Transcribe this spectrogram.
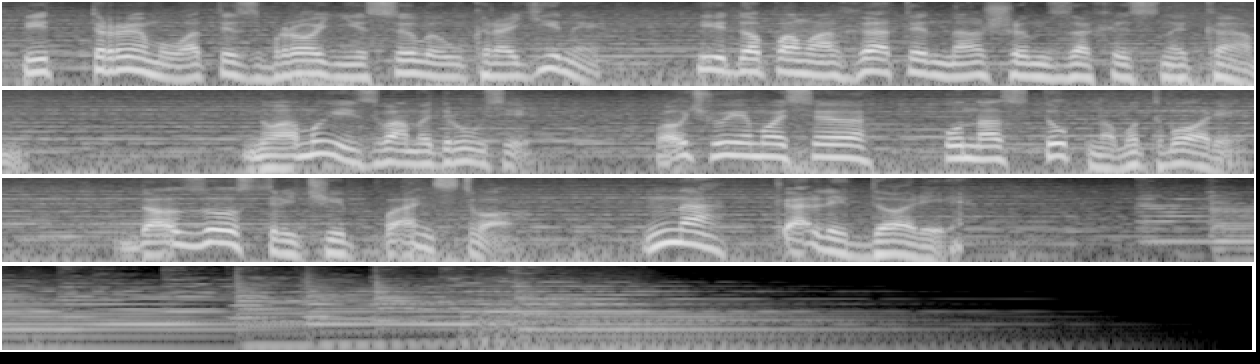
підтримувати Збройні Сили України і допомагати нашим захисникам. Ну а ми з вами, друзі, почуємося у наступному творі. До зустрічі, панство, на Calidori.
